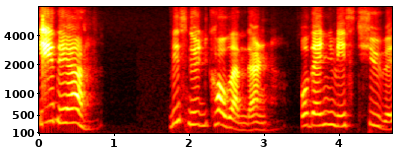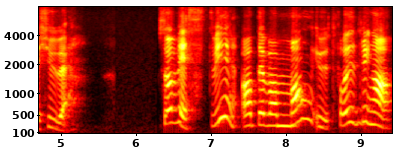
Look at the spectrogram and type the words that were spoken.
I det vi snudde kalenderen, og den viste 2020 så visste vi at det var mange utfordringer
